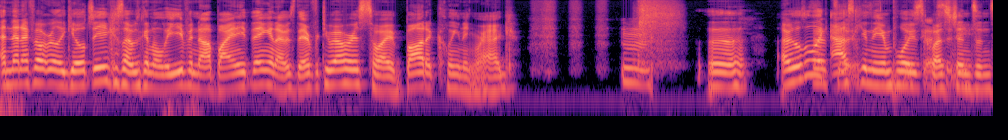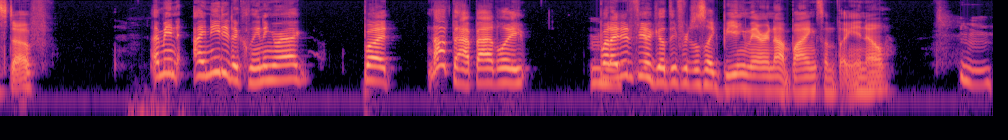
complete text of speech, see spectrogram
and then I felt really guilty because I was gonna leave and not buy anything, and I was there for two hours, so I bought a cleaning rag. Mm. Uh, I was also like That's asking the employees necessity. questions and stuff. I mean, I needed a cleaning rag, but not that badly. But I did feel guilty for just like being there and not buying something, you know. Mhm.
